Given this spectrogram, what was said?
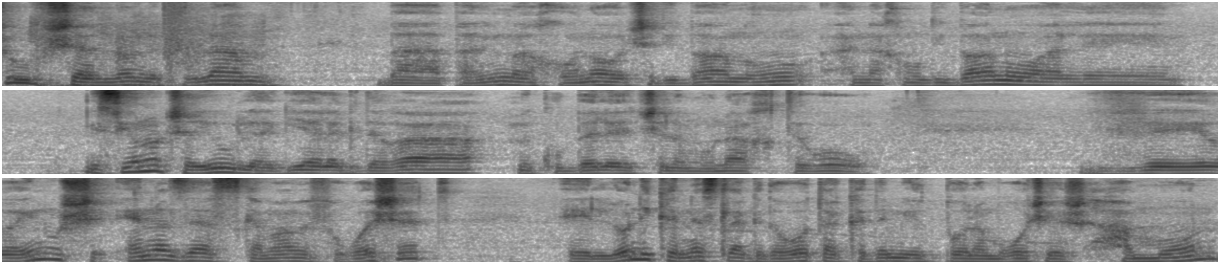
שוב שלום לכולם. בפעמים האחרונות שדיברנו, אנחנו דיברנו על אה, ניסיונות שהיו להגיע להגדרה מקובלת של המונח טרור. וראינו שאין על זה הסכמה מפורשת. אה, לא ניכנס להגדרות האקדמיות פה למרות שיש המון.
